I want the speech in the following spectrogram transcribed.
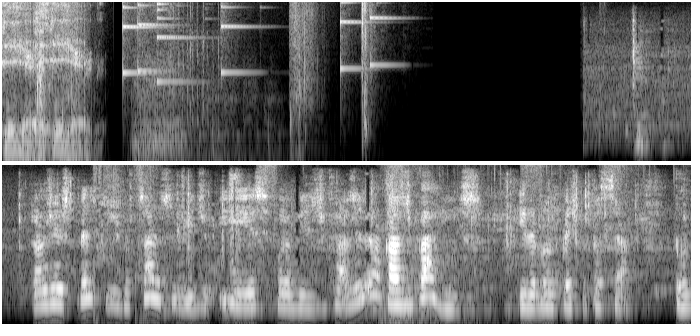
Here, here. Então, gente, espero que vocês gostaram desse vídeo. E esse foi o vídeo de fazer a casa de Paris. E levando o peixe pra passear. Então,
